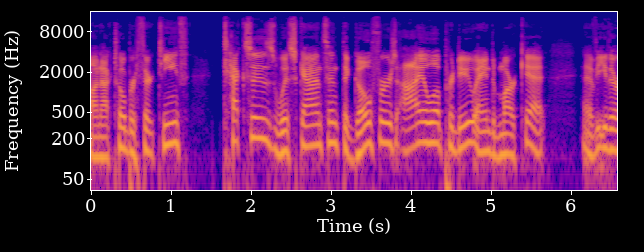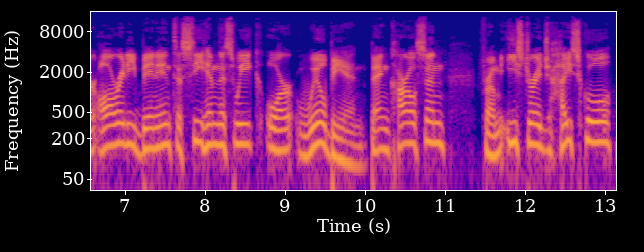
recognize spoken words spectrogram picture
on October 13th. Texas, Wisconsin, the Gophers, Iowa, Purdue, and Marquette have either already been in to see him this week or will be in. Ben Carlson from Eastridge High School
